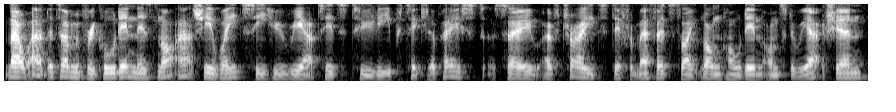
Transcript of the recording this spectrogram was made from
Now, at the time of recording, there's not actually a way to see who reacted to the particular post, so I've tried different methods like long holding onto the reaction.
